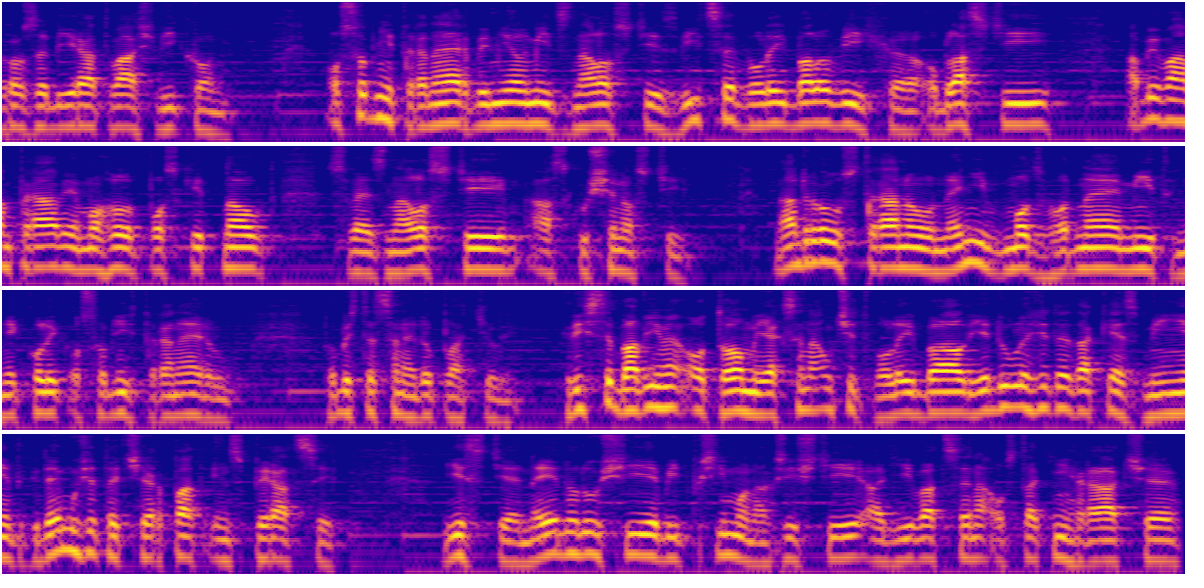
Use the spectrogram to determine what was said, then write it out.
rozebírat váš výkon. Osobní trenér by měl mít znalosti z více volejbalových oblastí, aby vám právě mohl poskytnout své znalosti a zkušenosti. Na druhou stranu není moc vhodné mít několik osobních trenérů. To byste se nedoplatili. Když se bavíme o tom, jak se naučit volejbal, je důležité také zmínit, kde můžete čerpat inspiraci. Jistě, nejjednodušší je být přímo na hřišti a dívat se na ostatní hráče.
